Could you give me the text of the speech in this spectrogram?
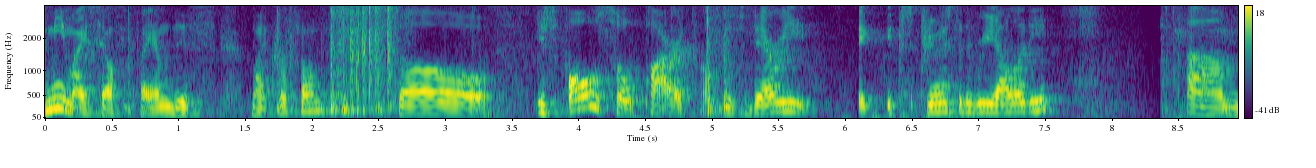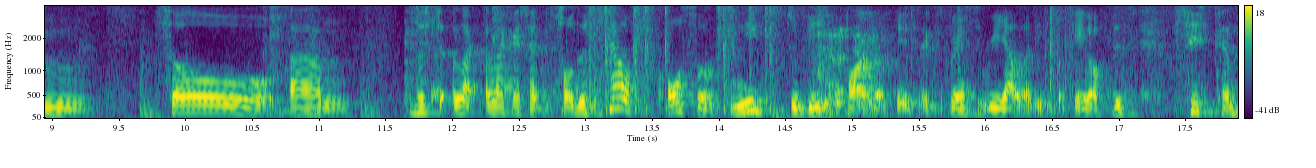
me myself, if I am this microphone, so is also part of this very experienced reality. Um, so um, this, like, like I said, so the self also needs to be part of this experienced reality, okay, of this system,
